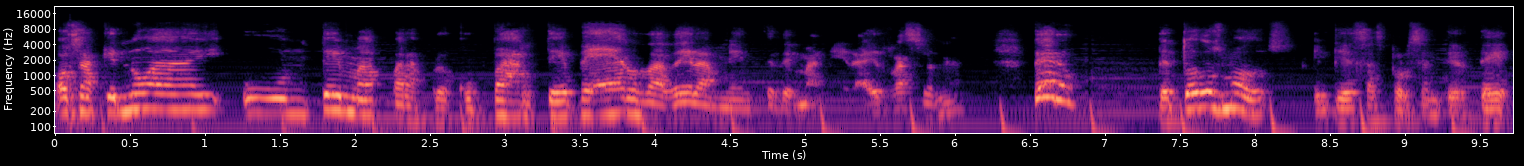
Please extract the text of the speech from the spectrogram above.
O sea que no hay un tema para preocuparte verdaderamente de manera irracional. Pero, de todos modos, empiezas por sentirte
